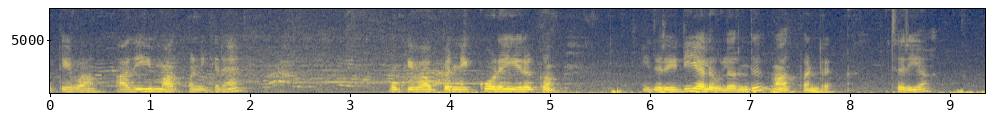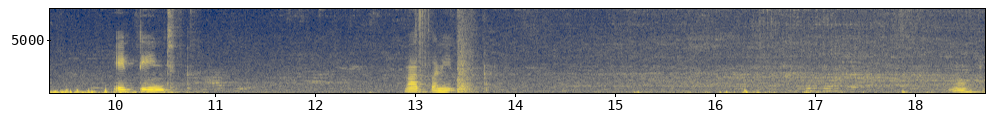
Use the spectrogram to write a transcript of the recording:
ஓகேவா அதையும் மார்க் பண்ணிக்கிறேன். ஓகேவா இப்போ நெக்கோட இறக்கம். இது ரெடி அளவுலேருந்து மார்க் பண்ணுறேன் சரியா? எட்டு இன்ச் மார்க் பண்ணிட்டேன் ஓகே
